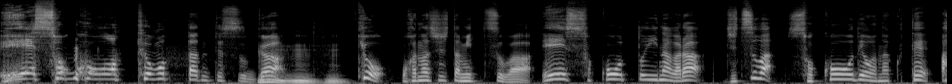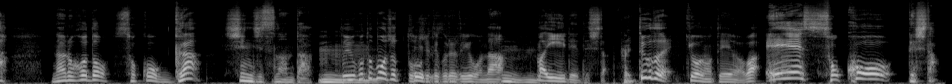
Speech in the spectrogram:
えー、そこって思ったんですが、うんうんうん。今日お話しした3つはえー、そこと言いながら実はそこではなくてあなるほどそこが真実なんだということもちょっと教えてくれるような、まあいい例でした。はい。ということで今日のテーマは「えー、そこ」でした。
